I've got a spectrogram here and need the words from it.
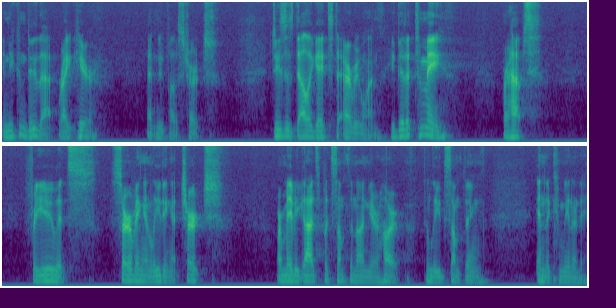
And you can do that right here at New Post Church. Jesus delegates to everyone. He did it to me. Perhaps for you, it's serving and leading at church. Or maybe God's put something on your heart to lead something in the community.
